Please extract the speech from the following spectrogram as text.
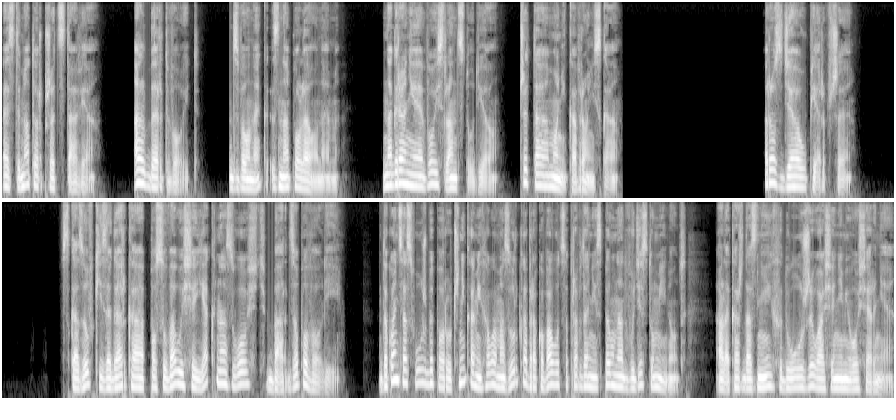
Estymator przedstawia. Albert Voigt Dzwonek z Napoleonem. Nagranie Voiceland Studio. Czyta Monika Wrońska. Rozdział pierwszy. Wskazówki zegarka posuwały się jak na złość bardzo powoli. Do końca służby porucznika Michała Mazurka brakowało co prawda niespełna dwudziestu minut, ale każda z nich dłużyła się niemiłosiernie.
